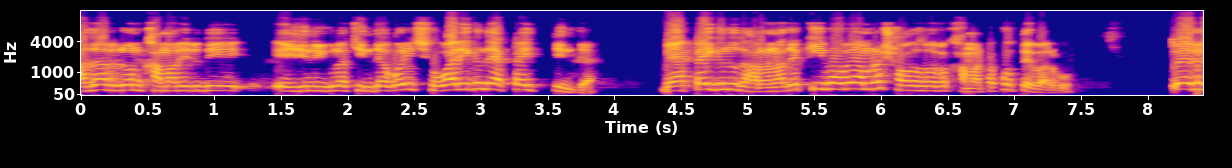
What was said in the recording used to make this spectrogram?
হাজার জন খামারি যদি এই জিনিসগুলো চিন্তা করি, সবারই কিন্তু একটাই চিন্তা বা একটাই কিন্তু ধারণা যে কীভাবে আমরা সহজভাবে খামারটা করতে পারব। তো এর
